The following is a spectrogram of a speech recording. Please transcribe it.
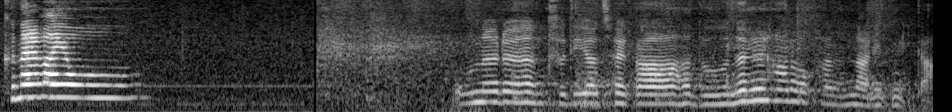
그날 봐요. 오늘은 드디어 제가 눈을 하러 가는 날입니다.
